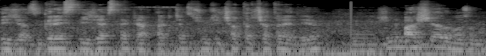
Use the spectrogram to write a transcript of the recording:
diyeceğiz, Gres diyeceğiz, tekrar takacağız. Çünkü çatır çatır ediyor. Şimdi başlayalım o zaman.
